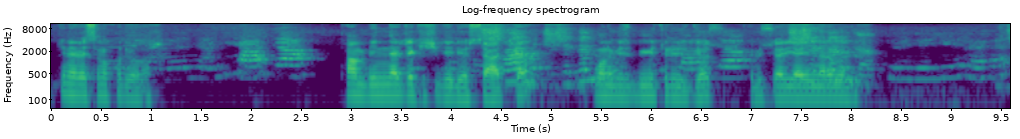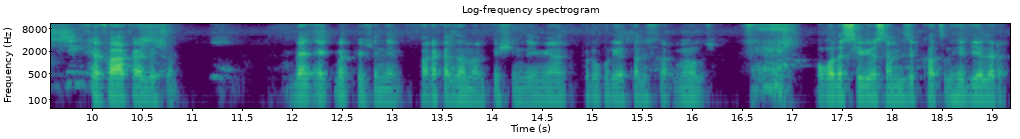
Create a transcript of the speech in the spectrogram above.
Bütün hevesimi kırıyorlar. Tam binlerce kişi geliyor saatte. Bunu biz büyütürüz diyoruz. Bir süre yayınlarımız düş. Sefa kardeşim. Ben ekmek peşindeyim. Para kazanmanın peşindeyim yani. Kuru kuruya tanışsak ne olur. O kadar seviyorsan bizi katıl, hediyeler at,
